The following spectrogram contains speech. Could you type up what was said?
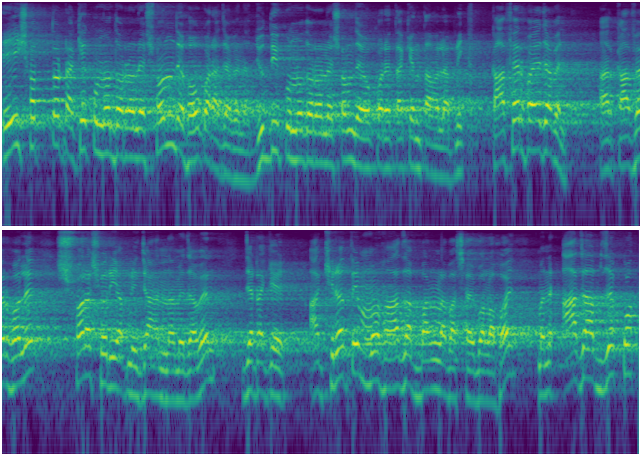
এই সত্যটাকে কোনো ধরনের সন্দেহ করা যাবে না। যদি কোনো ধরনের সন্দেহ করে থাকেন তাহলে আপনি কাফের হয়ে যাবেন। আর কাফের হলে সরাসরি আপনি জাহান নামে যাবেন, যেটাকে আখিরাতে মহা আজাব বাংলা ভাষায় বলা হয়। মানে আজাব যে কত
